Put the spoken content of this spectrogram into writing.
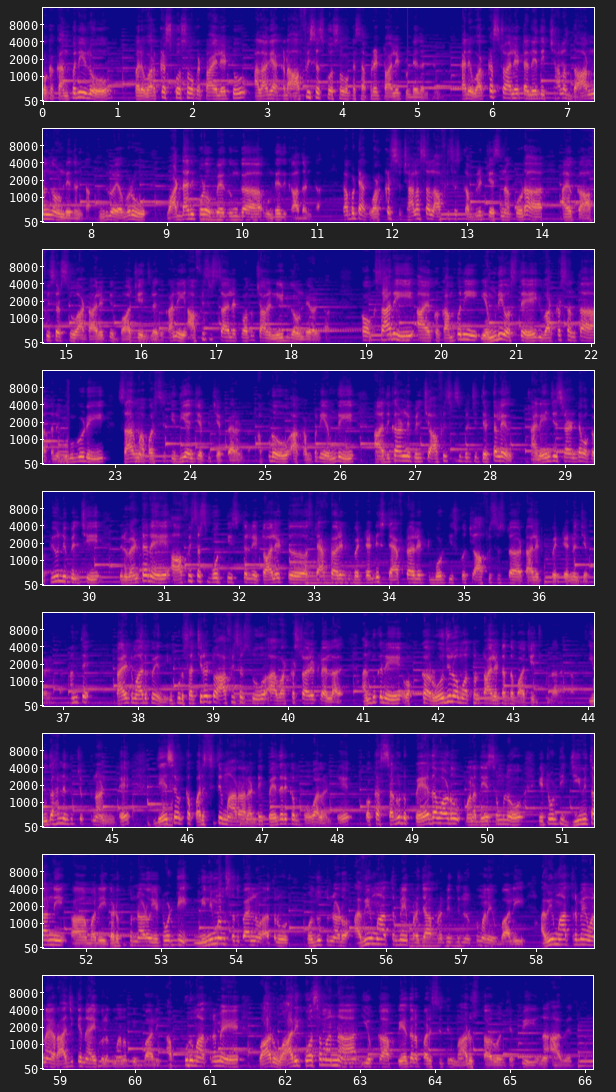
ఒక కంపెనీలో మరి వర్కర్స్ కోసం ఒక టాయిలెట్ అలాగే అక్కడ ఆఫీసర్స్ కోసం ఒక సెపరేట్ టాయిలెట్ ఉండేదంట. కానీ వర్కర్స్ టాయిలెట్ అనేది చాలా దారుణంగా ఉండేదంట. అందులో ఎవరు వాడడానికి కూడా ఉపయోగంగా ఉండేది కాదంట. కాబట్టి ఆ వర్కర్స్ చాలాసార్లు ఆఫీసర్స్ కంప్లీట్ చేసినా కూడా ఆ యొక్క ఆఫీసర్స్ ఆ టాయిలెట్ని బాగు చేయించలేదు. కానీ ఆఫీసర్స్ టాయిలెట్ మాత్రం చాలా నీట్గా ఉండేవంట. ఒకసారి ఆ యొక్క కంపెనీ ఎండి వస్తే ఈ వర్కర్స్ అంతా అతని గుమిగుడి సార్ మా పరిస్థితి ఇది అని చెప్పి చెప్పారంట. అప్పుడు ఆ కంపెనీ ఎండి ఆ అధికారుల్ని పిలిచి ఆఫీసర్స్ పిలిచి తిట్టలేదు. ఆయన ఏం చేశాడంటే ఒక ప్యూన్ని పిలిచి మీరు వెంటనే ఆఫీసర్స్ బోర్డు తీసుకెళ్ళి టాయిలెట్ స్టాఫ్ టాయిలెట్ పెట్టండి స్టాఫ్ టాయిలెట్ బోర్డు తీసుకొచ్చి ఆఫీసర్స్ టాయిలెట్ పెట్టండి అని చెప్పాడు అంతే. టాయిలెట్ మారిపోయింది. ఇప్పుడు సచ్చినట్టు ఆఫీసర్స్ ఆ వర్కర్స్ టాయిలెట్లో వెళ్ళాలి. అందుకని ఒక్క రోజులో మొత్తం టాయిలెట్ అంతా బాగా చేయించుకున్నారంట. ఈ ఉదాహరణ ఎందుకు చెప్తున్నానంటే దేశం యొక్క పరిస్థితి మారాలంటే పేదరికం పోవాలంటే ఒక సగటు పేదవాడు మన దేశంలో ఎటువంటి జీవితాన్ని మరి గడుపుతున్నాడో ఎటువంటి మినిమం సదుపాయాలను అతను పొందుతున్నాడో అవి మాత్రమే ప్రజాప్రతినిధులకు మనం ఇవ్వాలి. అవి మాత్రమే మన రాజకీయ నాయకులకు మనం ఇవ్వాలి. అప్పుడు మాత్రమే వారు వారి కోసమన్నా ఈ యొక్క పేదల పరిస్థితిని మారుస్తారు అని చెప్పి నా ఆవేదన.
